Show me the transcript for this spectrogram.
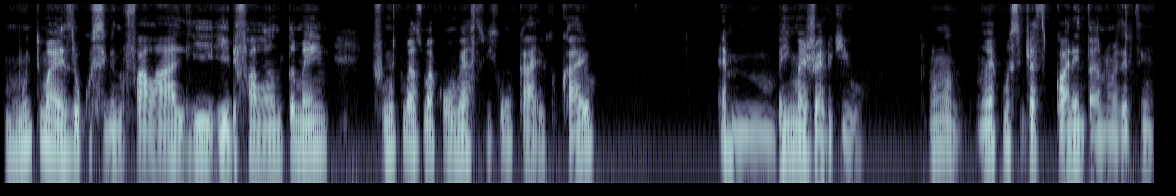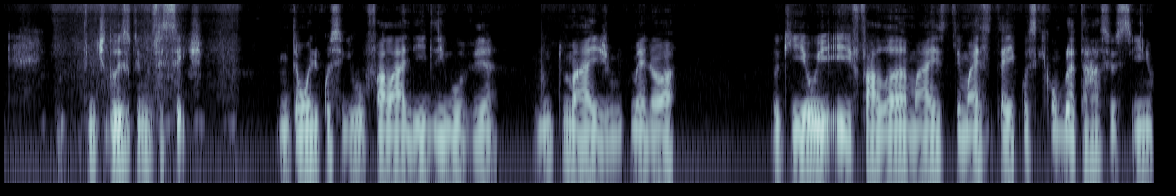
muito mais eu conseguindo falar ali, ele falando também. Foi muito mais uma conversa do que com o Caio. Que o Caio é bem mais velho que eu. Não, não é como se tivesse 40 anos, mas ele tem 22 eu tenho 16. Então ele conseguiu falar ali, desenvolver muito mais, muito melhor do que eu e, e falar mais, ter mais ideia, conseguir completar raciocínio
